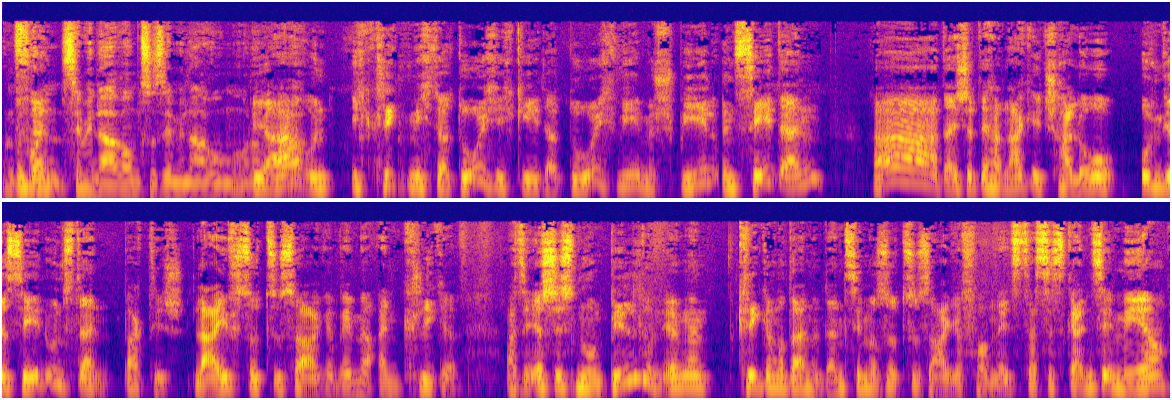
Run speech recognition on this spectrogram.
und, und von dann, Seminarraum zu Seminarraum, oder? Ja, ja. und ich klicke mich da durch, ich gehe da durch wie im Spiel und sehe dann, ah, da ist ja der Herr Nagic, hallo. Und wir sehen uns dann praktisch live sozusagen, wenn wir anklicken. Also erst ist nur ein Bild und irgendwann klicken wir dann und dann sind wir sozusagen vernetzt, dass das Ganze mehr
